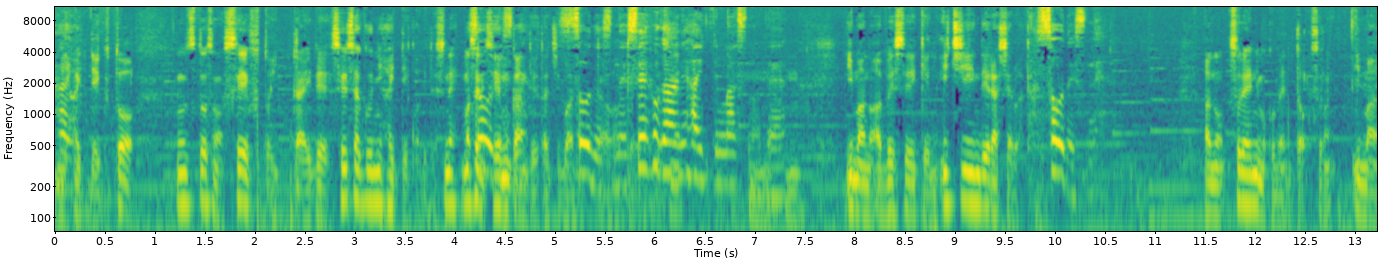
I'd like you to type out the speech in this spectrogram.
入っていくと、はいそうするとその政府と一体で政策に入っていくわけですね。まさに政務官という立場そうですね。政府側に入ってますので、うんうん、今の安倍政権の一員でいらっしゃるわけそうですね。あのそれにもコメントその今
